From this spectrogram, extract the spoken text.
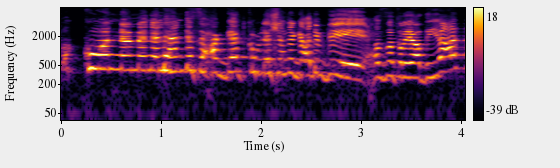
فكونا من الهندسة حقتكم ليش إحنا قاعدين في حصة رياضيات؟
